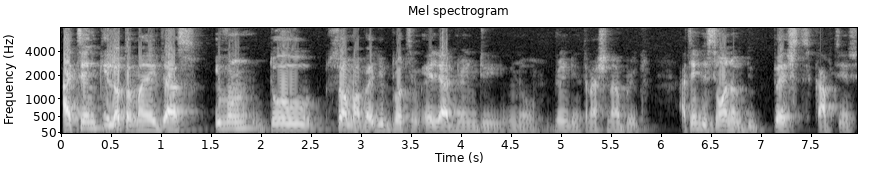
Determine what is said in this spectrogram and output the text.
I think a lot of managers, even though some have already brought him earlier during the you know during the international break, I think he's one of the best captains.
